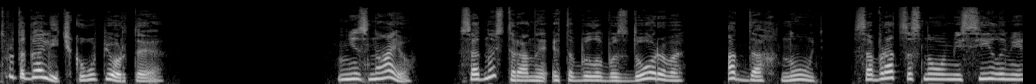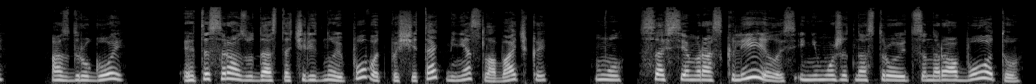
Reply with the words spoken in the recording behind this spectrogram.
Трудоголичка упертая». «Не знаю. С одной стороны, это было бы здорово, отдохнуть, собраться с новыми силами, а с другой, это сразу даст очередной повод посчитать меня слабачкой, мол, совсем расклеилась и не может настроиться на работу.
